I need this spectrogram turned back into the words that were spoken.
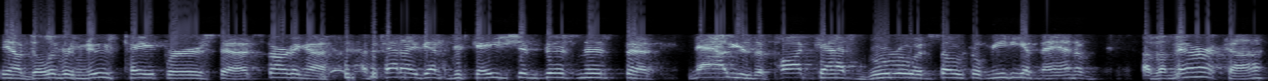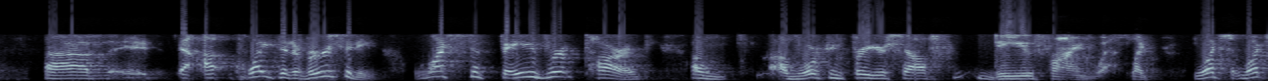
you know, delivering newspapers to starting a, a pet identification business to now you're the podcast guru and social media man of, of America. Um, it, uh, quite the diversity. What's the favorite part of, of working for yourself do you find, Wes? Like, what's, what's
